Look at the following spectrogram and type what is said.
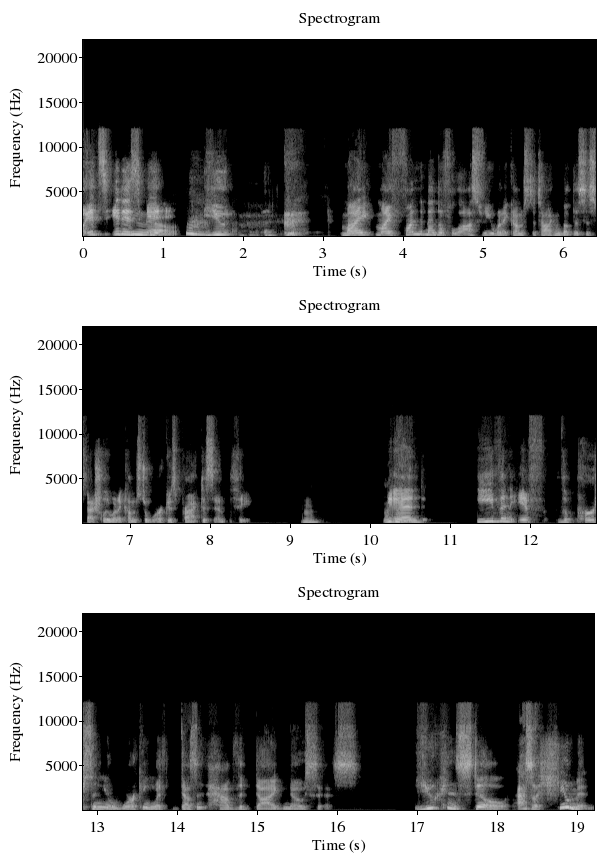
it's it is it, you my my fundamental philosophy when it comes to talking about this especially when it comes to work is practice empathy Mhm. and even if the person you're working with doesn't have the diagnosis you can still as a human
